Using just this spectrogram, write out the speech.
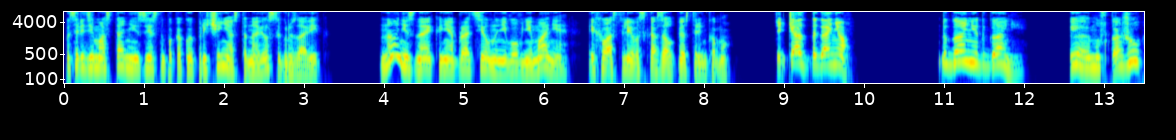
посреди моста неизвестно по какой причине остановился грузовик. Но Незнайка не обратил на него внимания и хвастливо сказал пестренькому. «Сейчас догоню». «Догони, догони. Я ему скажу,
